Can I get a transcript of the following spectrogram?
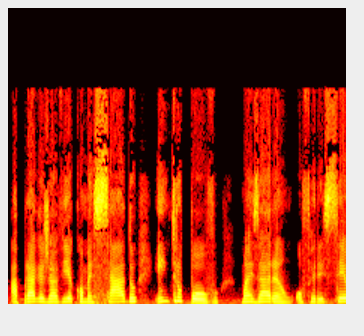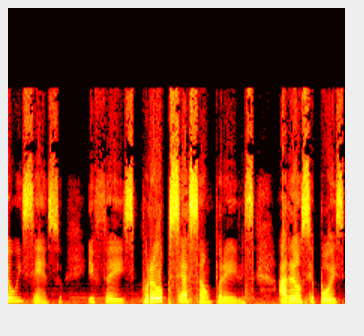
A praga já havia começado entre o povo, mas Arão ofereceu o incenso e fez propiciação por eles. Arão se pôs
